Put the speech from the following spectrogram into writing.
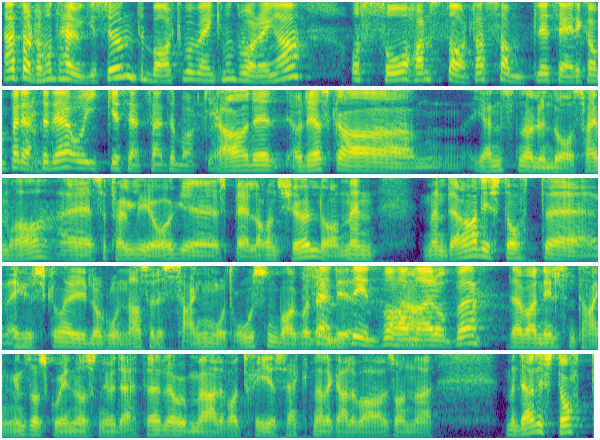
Nei, starta mot Haugesund, tilbake på benken mot Vålerenga. Og så har han starta samtlige seriekamper etter det og ikke sett seg tilbake. Ja, og det, og det skal Jensen og Lunde Åsheim ha. Eh, selvfølgelig òg eh, spilleren sjøl, da. Men, men, der har de stått eh, Jeg husker når de lå unna så det sang mot Rosenborg. Sendte de, innpå han ja, der oppe. Det var Nilsen Tangen som skulle inn og snu dette. Hadde fått tre i sekken, eller hva det var. sånn men de stått,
